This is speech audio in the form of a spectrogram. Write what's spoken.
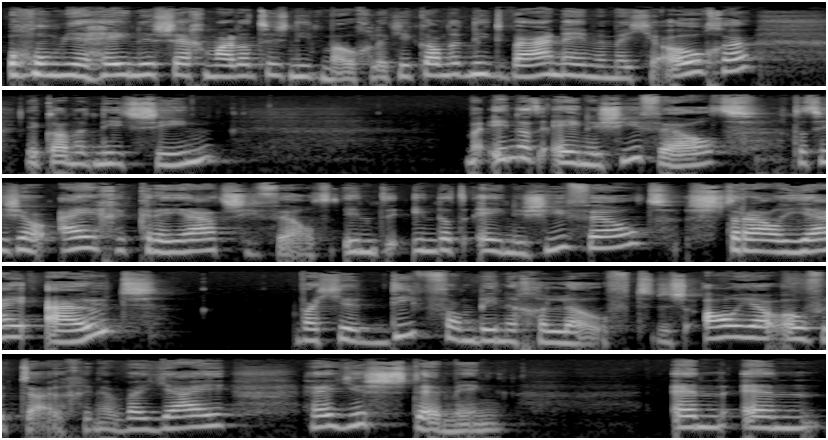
om je heen is, zeg maar. Dat is niet mogelijk. Je kan het niet waarnemen met je ogen. Je kan het niet zien. Maar in dat energieveld, dat is jouw eigen creatieveld. In, in dat energieveld straal jij uit wat je diep van binnen gelooft. Dus al jouw overtuigingen, waar jij, hè, je stemming. En, en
